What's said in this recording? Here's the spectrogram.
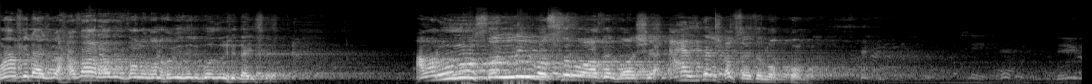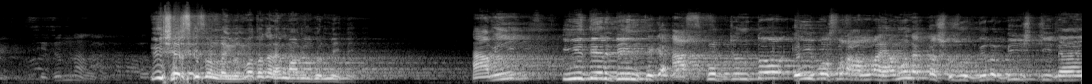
মাহফিলে আসবে, হাজার হাজার জনগণ হবে যদি বদরুষি দাইছে আমার উনচল্লিশ বছর ওয়াজের বয়সে আজকে সবচাইতে লোক কম। কিসের সিজন লাগবে? কতকার মামিল করবি? আমি ঈদের দিন থেকে আজ পর্যন্ত এই বছর আল্লাহ এমন একটা সুযোগ দিল, বৃষ্টি নাই,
